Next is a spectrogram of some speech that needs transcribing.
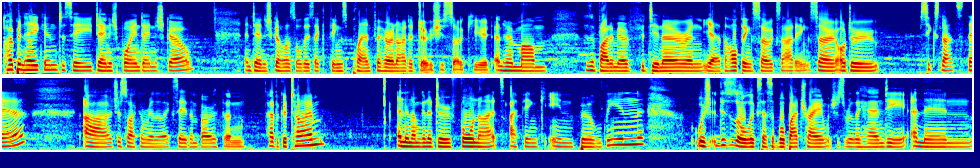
Copenhagen to see Danish boy and Danish girl. And Danish girl has all these like things planned for her and I to do. She's so cute, and her mum has invited me over for dinner, and yeah, the whole thing's so exciting. So I'll do six nights there, uh, just so I can really like see them both and have a good time. And then I'm gonna do four nights, I think, in Berlin, which this is all accessible by train, which is really handy. And then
